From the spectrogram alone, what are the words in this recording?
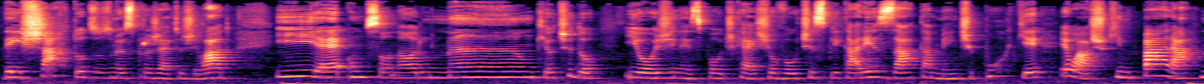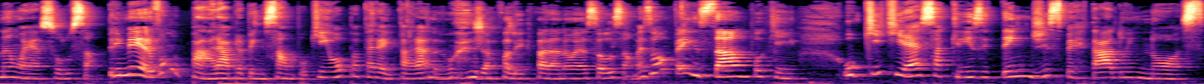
deixar todos os meus projetos de lado? E é um sonoro não que eu te dou. E hoje nesse podcast eu vou te explicar exatamente por que eu acho que parar não é a solução. Primeiro, vamos parar para pensar um pouquinho. Opa, peraí, parar não. Já falei que parar não é a solução, mas vamos pensar um pouquinho. O que que essa crise tem despertado em nós?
